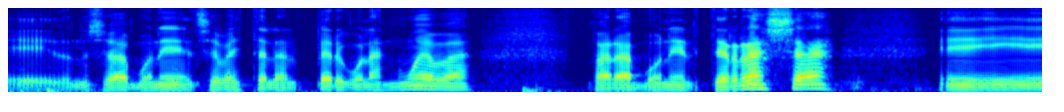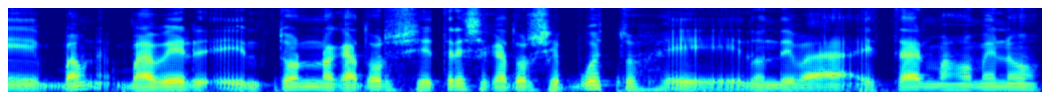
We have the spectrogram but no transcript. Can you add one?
eh, donde se va a poner, se va a instalar pérgolas nuevas para poner terrazas. Eh, va, a haber en torno a 14, 13, 14 puestos donde va a estar más o menos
